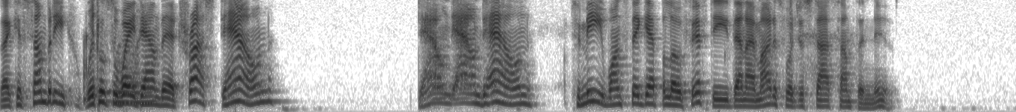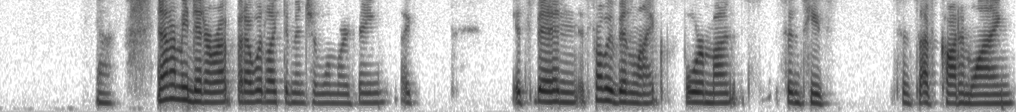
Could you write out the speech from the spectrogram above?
Like, if somebody whittles Absolutely. away down their trust down, down, down, down, to me, once they get below 50, then I might as well just start something new. Yeah. And I don't mean to interrupt, but I would like to mention one more thing. Like it's been it's probably been like four months since he's since I've caught him lying.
